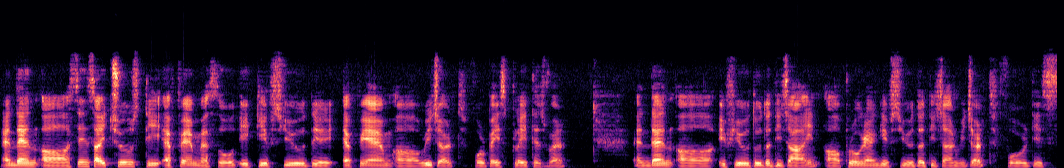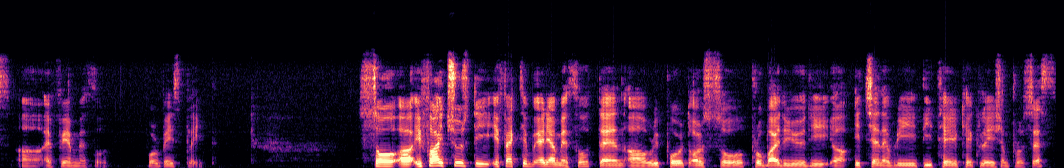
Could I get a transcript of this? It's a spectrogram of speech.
And then uh, since I choose the FEM method, it gives you the FEM uh, result for base plate as well. And then uh, if you do the design uh, program gives you the design result for this uh, FEM method for base plate. So uh, if I choose the effective area method then uh, report also provide you the uh, each and every detailed calculation process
